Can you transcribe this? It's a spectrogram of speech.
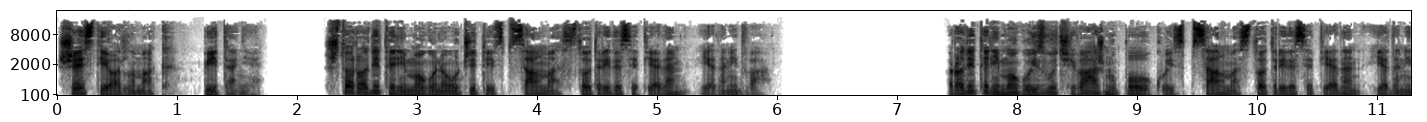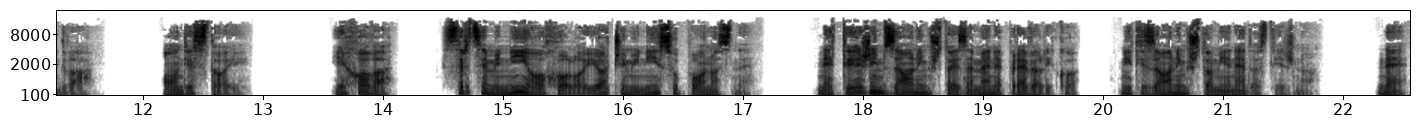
Šesti odlomak. Pitanje. Što roditelji mogu naučiti iz psalma 131, 1 i 2? Roditelji mogu izvući važnu pouku iz psalma 131, 1 i 2. Ondje stoji. Jehova, Srce mi nije oholo i oči mi nisu ponosne. Ne težim za onim što je za mene preveliko, niti za onim što mi je nedostižno. Ne,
